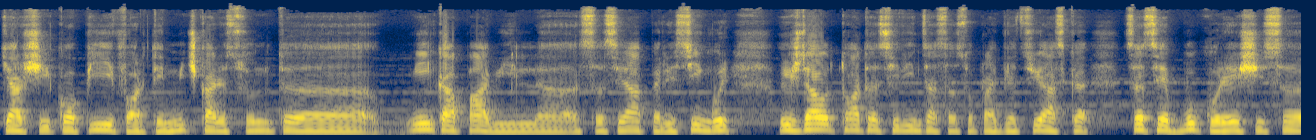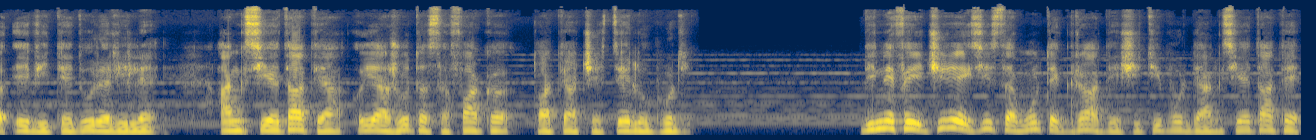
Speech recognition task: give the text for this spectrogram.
Chiar și copiii foarte mici care sunt uh, incapabili uh, să se apere singuri își dau toată silința să supraviețuiască, să se bucure și să evite durerile. Anxietatea îi ajută să facă toate aceste lucruri. Din nefericire există multe grade și tipuri de anxietate,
